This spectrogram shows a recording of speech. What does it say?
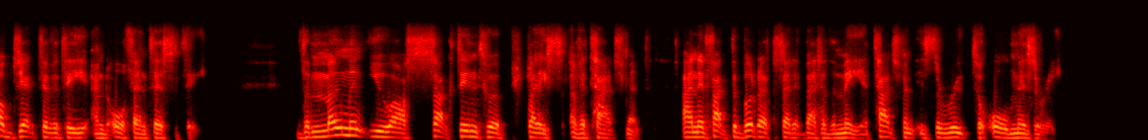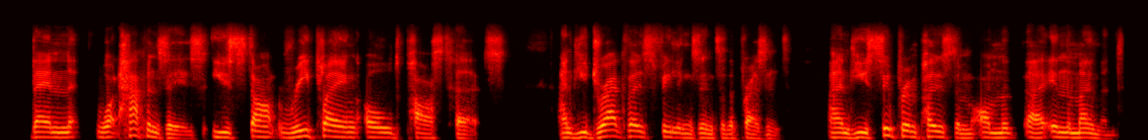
objectivity and authenticity. The moment you are sucked into a place of attachment, and in fact, the Buddha said it better than me attachment is the root to all misery. Then what happens is you start replaying old past hurts and you drag those feelings into the present and you superimpose them on the uh, in the moment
